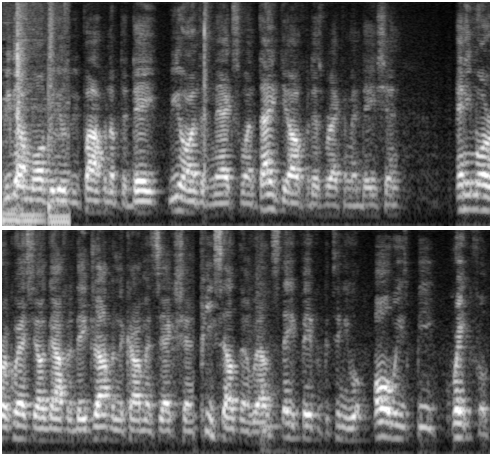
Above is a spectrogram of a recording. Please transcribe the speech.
We got more videos be popping up today. We on to the next one. Thank y'all for this recommendation. Any more requests y'all got for the day, drop in the comment section. Peace out and well. Stay faithful. Continue. Always be grateful.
